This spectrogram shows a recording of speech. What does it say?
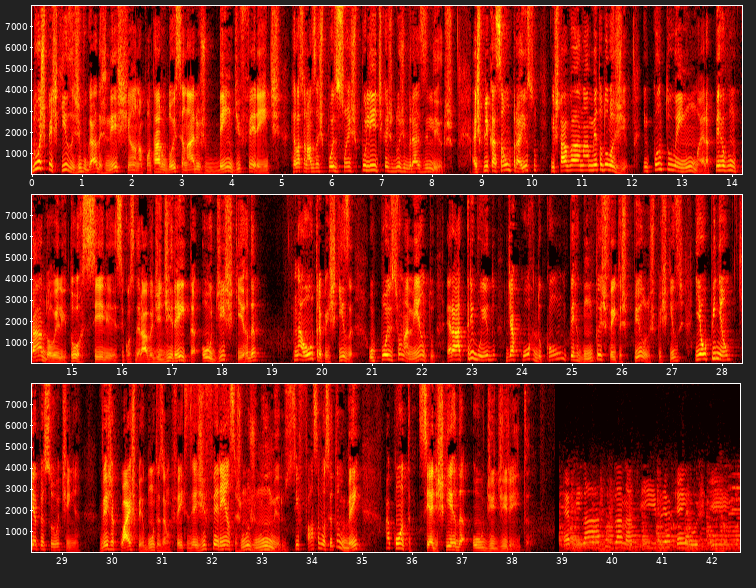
Duas pesquisas divulgadas neste ano apontaram dois cenários bem diferentes relacionados às posições políticas dos brasileiros. A explicação para isso estava na metodologia. Enquanto em uma era perguntado ao eleitor se ele se considerava de direita ou de esquerda, na outra pesquisa, o posicionamento era atribuído de acordo com perguntas feitas pelos pesquisas e a opinião que a pessoa tinha. Veja quais perguntas eram feitas e as diferenças nos números e faça você também a conta se é de esquerda ou de direita. É Pilatos lá na Bíblia quem nos diz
